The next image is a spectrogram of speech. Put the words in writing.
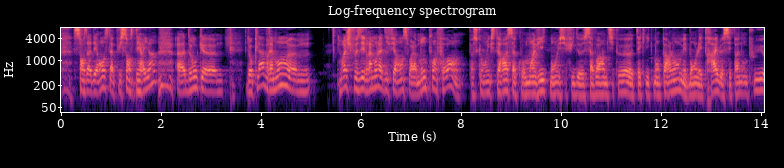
sans adhérence, la puissance n'est rien. donc, donc là vraiment, moi je faisais vraiment la différence. Voilà, mon point fort, parce qu'en Xterra ça court moins vite. Bon, il suffit de savoir un petit peu techniquement parlant, mais bon, les trails c'est pas non plus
